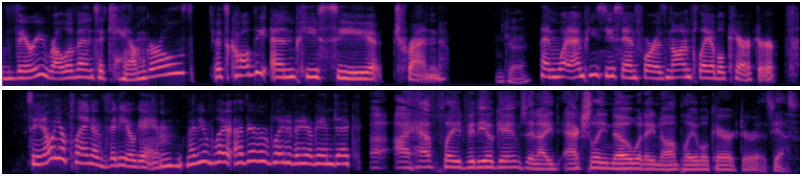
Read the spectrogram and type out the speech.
very relevant to cam girls. It's called the NPC trend. Okay. And what NPC stands for is non-playable character. So you know when you're playing a video game, have you play have you ever played a video game, Dick? Uh, I have played video games and I actually know what a non-playable character is. Yes.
